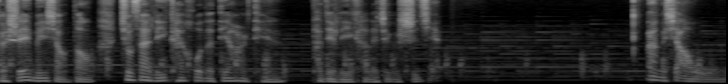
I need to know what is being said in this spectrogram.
可谁也没想到，就在离开后的第二天，他就离开了这个世界。半个下午，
